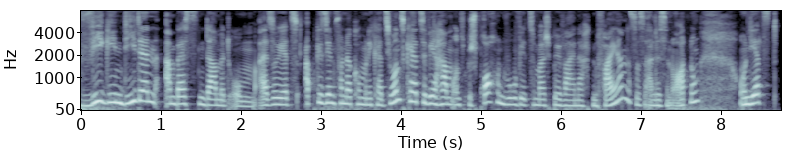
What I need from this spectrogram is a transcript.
Wie gehen die denn am besten damit um? Also jetzt abgesehen von der Kommunikationskerze, wir haben uns besprochen, wo wir zum Beispiel Weihnachten feiern, das ist alles in Ordnung. Und jetzt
